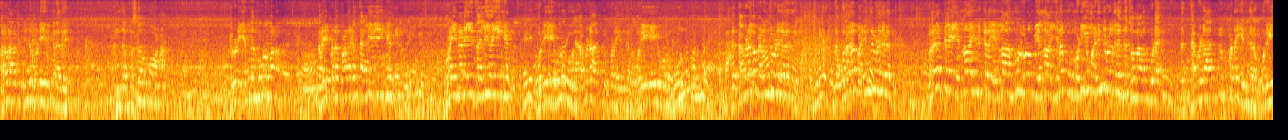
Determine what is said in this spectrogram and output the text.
வரலாறு நின்று கொண்டே இருக்கிறது. அந்த புஸ்தகமும் ஆனா இவருடைய எந்த நூலுமானம் திரைப்பட பாடல்கள் தள்ளி வையுங்கள். உரைநடையை தள்ளி வையுங்கள். ஒரே ஒரு தமிழாற்று படைங்கிற ஒரே ஒரு இந்த தமிழகம் அழிந்து விடுகிறது. இந்த உலகம் அழிந்து விடுகிறது. உலகத்திலே எல்லா இருக்கிற எல்லா நூல்களும் எல்லா இனமும் மொழியும் அழிந்து விடுகிறது என்று சொன்னாலும் கூட இந்த தமிழாற்றுப்படை என்கிற ஒரே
